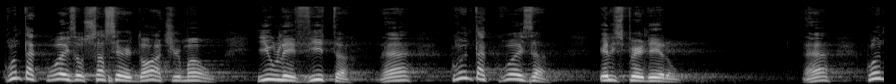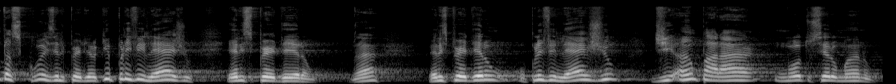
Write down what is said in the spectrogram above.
Quanta coisa o sacerdote, irmão, e o levita, né? quanta coisa eles perderam. Né? Quantas coisas ele perdeu, que privilégio eles perderam, né? Eles perderam o privilégio de amparar um outro ser humano,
